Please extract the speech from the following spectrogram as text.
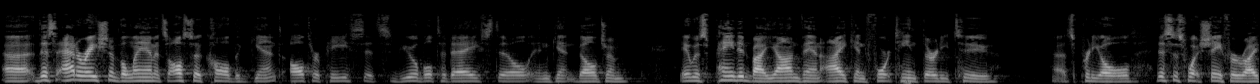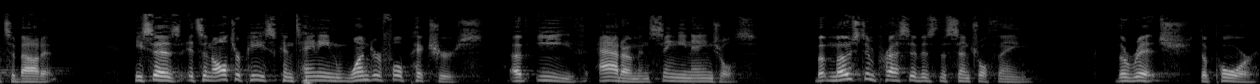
Uh, this Adoration of the Lamb, it's also called the Ghent altarpiece. It's viewable today still in Ghent, Belgium. It was painted by Jan van Eyck in 1432. Uh, it's pretty old. This is what Schaeffer writes about it. He says, it's an altarpiece containing wonderful pictures of Eve, Adam, and singing angels. But most impressive is the central theme. The rich, the poor,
